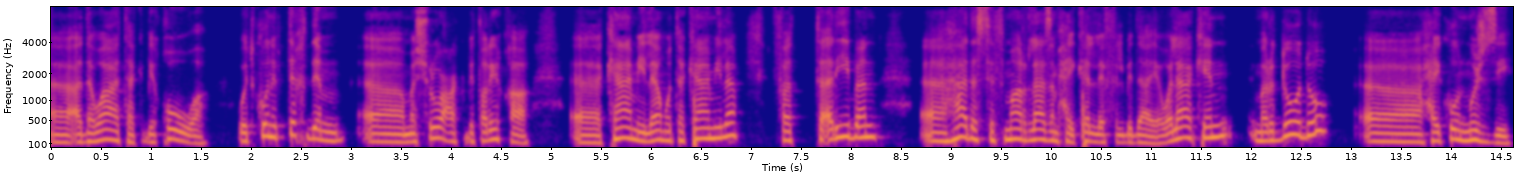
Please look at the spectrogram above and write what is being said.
آه، أدواتك بقوة وتكون بتخدم مشروعك بطريقة كاملة متكاملة فتقريبا هذا استثمار لازم حيكلف في البداية. ولكن مردوده حيكون مجزي.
